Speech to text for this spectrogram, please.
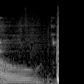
Oh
